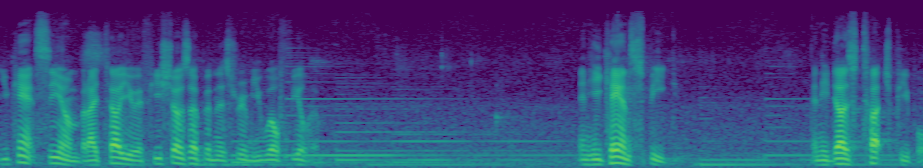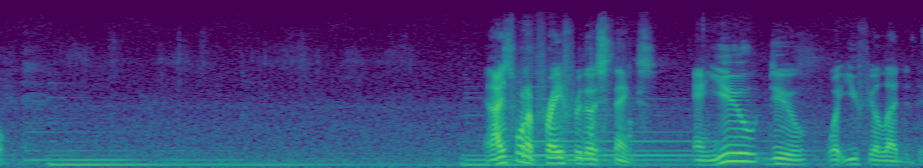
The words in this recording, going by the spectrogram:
You can't see him, but I tell you, if he shows up in this room, you will feel him. And he can speak, and he does touch people. And I just want to pray for those things and you do what you feel led to do.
